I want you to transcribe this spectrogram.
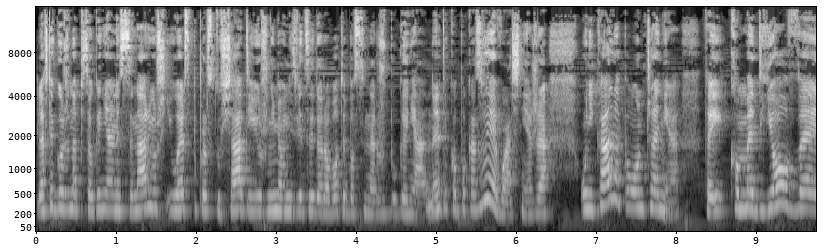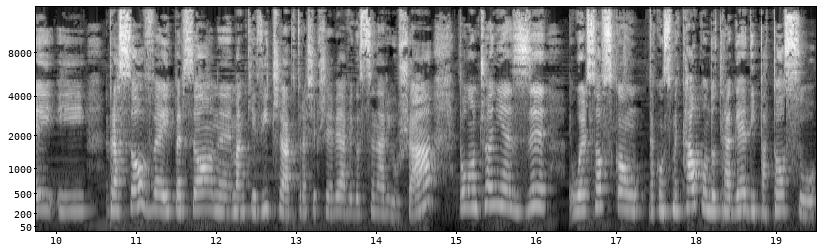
dlatego, że napisał genialny scenariusz i Wells po prostu siadł i już nie miał nic więcej do roboty, bo scenariusz był genialny, tylko pokazuje właśnie, że unikalne połączenie tej komediowej i prasowej persony Mankiewicza, która się przejawiała w jego scenariusza, połączenie z Wellsowską taką smykałką do tragedii, patosu,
